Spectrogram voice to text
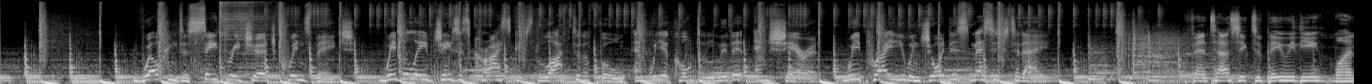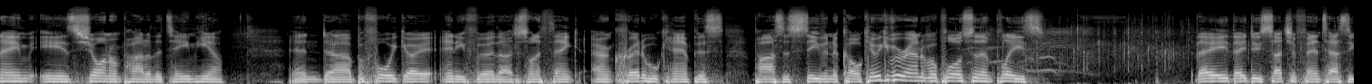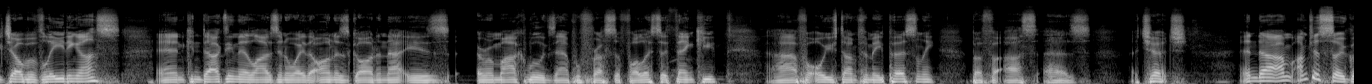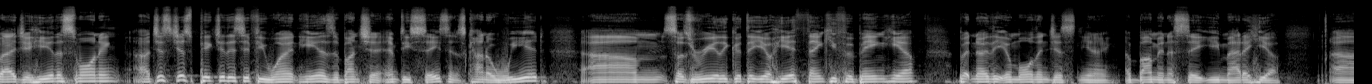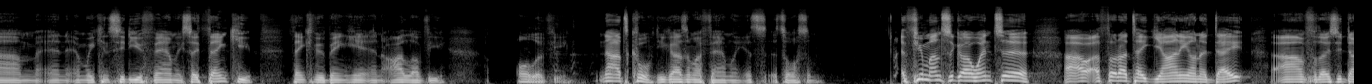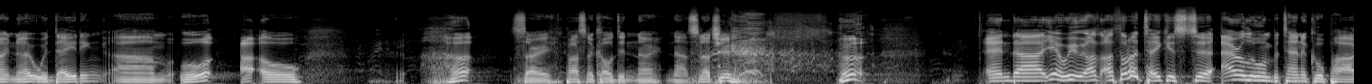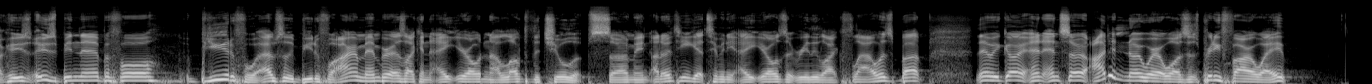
Welcome to C3 Church Quinns Beach. We believe Jesus Christ gives life to the full, and we are called to live it and share it. We pray you enjoyed this message today. Fantastic to be with you. My name is Sean. I'm part of the team here. And uh, before we go any further, I just want to thank our incredible campus pastors, Steve and Nicole. Can we give a round of applause to them, please? They, they do such a fantastic job of leading us and conducting their lives in a way that honors God, and that is a remarkable example for us to follow. So, thank you uh, for all you've done for me personally, but for us as a church. And uh, I'm, I'm just so glad you're here this morning. Uh, just just picture this if you weren't here. There's a bunch of empty seats and it's kind of weird. Um, so it's really good that you're here. Thank you for being here. But know that you're more than just you know a bum in a seat. You matter here um, and, and we consider you family. So thank you. Thank you for being here, and I love you, all of you. No, it's cool. You guys are my family. It's, it's awesome. A few months ago, I went to. Uh, I thought I'd take Yanni on a date. Um, for those who don't know, we're dating. Um, oh, uh oh. Huh. Sorry, Pastor Nicole didn't know. No, it's not true. huh. And uh, yeah, we, I, I, thought I'd take us to Araluen Botanical Park. Who's who's been there before? Beautiful, absolutely beautiful. I remember as like an eight-year-old, and I loved the tulips. So I mean, I don't think you get too many eight-year-olds that really like flowers, but there we go. And and so I didn't know where it was. It's pretty far away.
